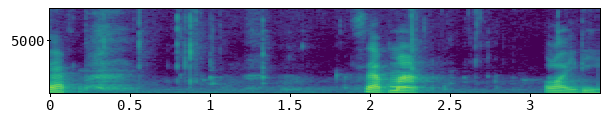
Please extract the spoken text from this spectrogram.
แซ่บแซ่บมาก อร่อยดี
